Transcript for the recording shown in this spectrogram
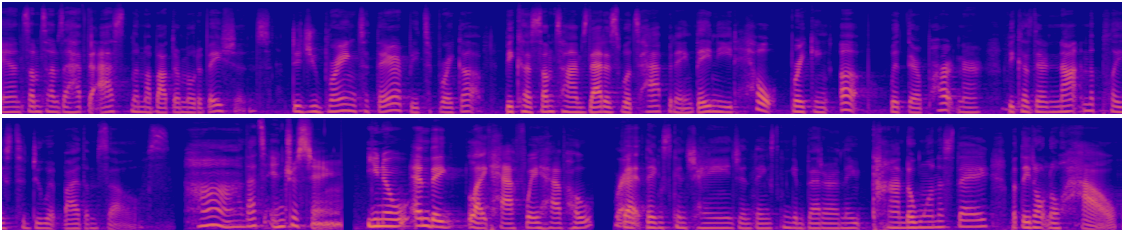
And sometimes I have to ask them about their motivations. Did you bring to therapy to break up? Because sometimes that is what's happening. They need help breaking up with their partner because they're not in the place to do it by themselves. Huh, that's interesting. You know, and they like halfway have hope Right. that things can change and things can get better and they kind of want to stay, but they don't know how.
